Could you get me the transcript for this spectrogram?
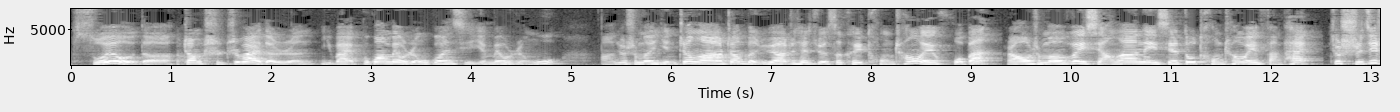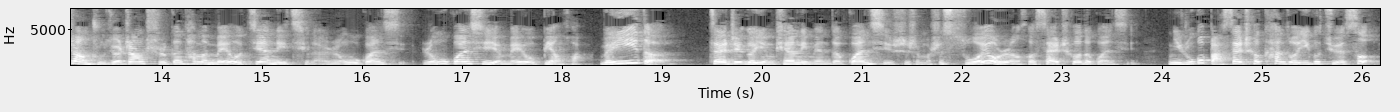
所有的张弛之外的人以外，不光没有人物关系，也没有人物。啊，就什么尹正啊、张本煜啊这些角色可以统称为伙伴，然后什么魏翔啊那些都统称为反派。就实际上主角张弛跟他们没有建立起来人物关系，人物关系也没有变化。唯一的在这个影片里面的关系是什么？是所有人和赛车的关系。你如果把赛车看作一个角色，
